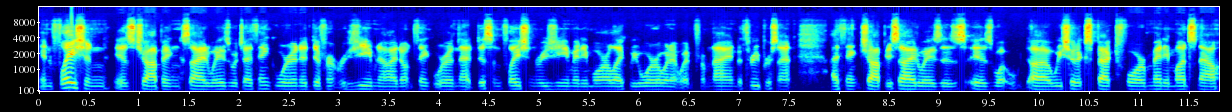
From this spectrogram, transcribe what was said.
inflation is chopping sideways, which I think we're in a different regime now. I don't think we're in that disinflation regime anymore like we were when it went from nine to three percent. I think choppy sideways is is what uh, we should expect for many months now.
